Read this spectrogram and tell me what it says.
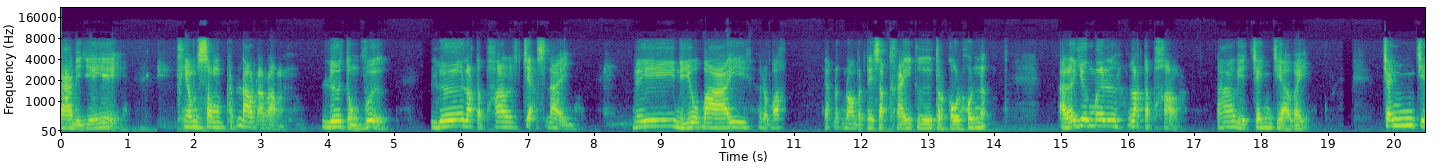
ការនិយាយទេខ្ញុំសូមផ្ដោតអារម្មណ៍លើទង្វើលើលទ្ធផលជាក់ស្ដែងនៃនយោបាយរបស់ អ្នកដឹកនាំប្រទេសសប្តាហ៍គឺត្រកូលហ៊ុនឥឡូវយើងមើលលទ្ធផលតើវាចេញជាអ្វីចេញជា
